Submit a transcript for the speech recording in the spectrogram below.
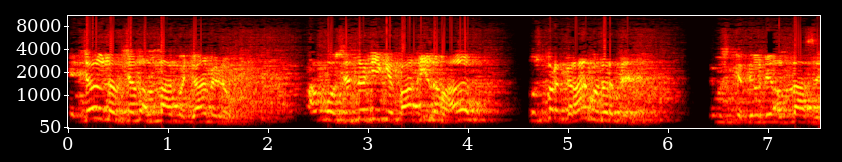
کہ جلد از جلد اللہ کو جان ملو۔ اب وہ زندگی کے باقی لمحات اس پر گراں گزرتے ہیں۔ اس کے دل میں اللہ سے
